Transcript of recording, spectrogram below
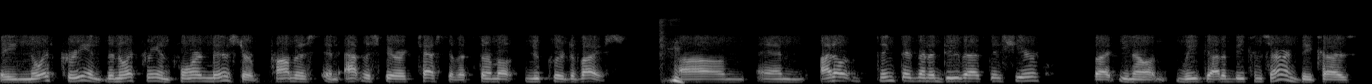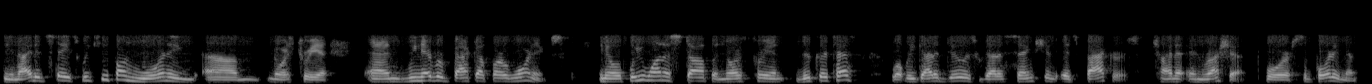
a North Korean, the North Korean foreign minister promised an atmospheric test of a thermonuclear device. um, and I don't think they're going to do that this year. But you know, we've got to be concerned because the United States, we keep on warning um, North Korea, and we never back up our warnings. You know, if we want to stop a North Korean nuclear test, what we got to do is we got to sanction its backers, China and Russia, for supporting them.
